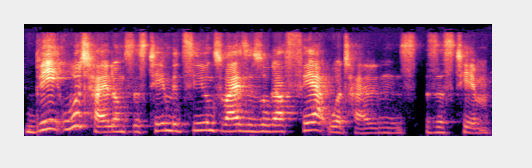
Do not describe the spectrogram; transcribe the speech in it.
Beurteilungssystem beziehungsweise sogar Verurteilungssystem.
